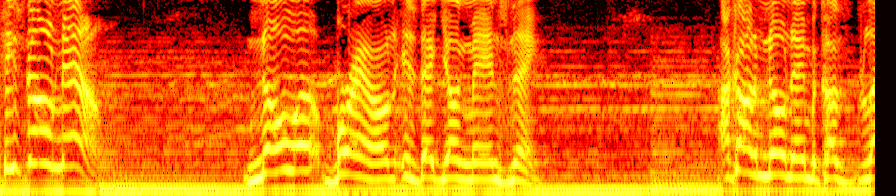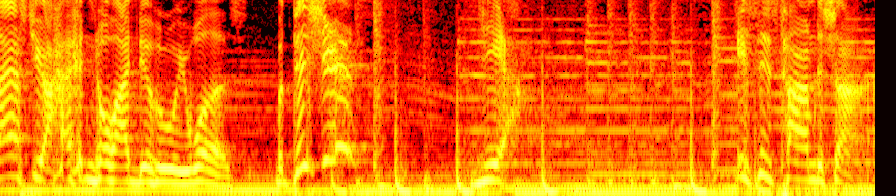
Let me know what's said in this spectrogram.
He's known now. Noah Brown is that young man's name. I called him no name because last year I had no idea who he was. But this year, yeah, it's his time to shine.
